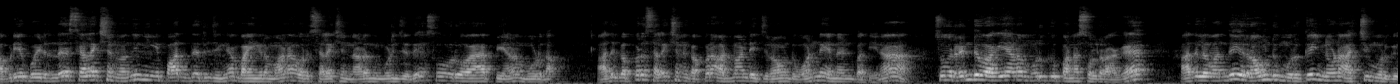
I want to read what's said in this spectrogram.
அப்படியே போயிட்டு இருந்த செலெக்ஷன் வந்து நீங்க பார்த்து தெரிஞ்சுங்க. பயங்கரமான ஒரு செலெக்ஷன் நடந்து முடிஞ்சது. ஸோ ஒரு ஹாப்பியான மூடு தான். அதுக்கப்புறம் செலெக்ஷனுக்கு அப்புறம் அட்வான்டேஜ் ரவுண்ட் ஒன்னு என்னன்னு பாத்தீங்கன்னா ஸோ ரெண்டு வகையான முறுக்கு பண்ண சொல்றாங்க. அதில் வந்து ரவுண்டு முறுக்கு இன்னொன்று அச்சு முறுக்கு.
